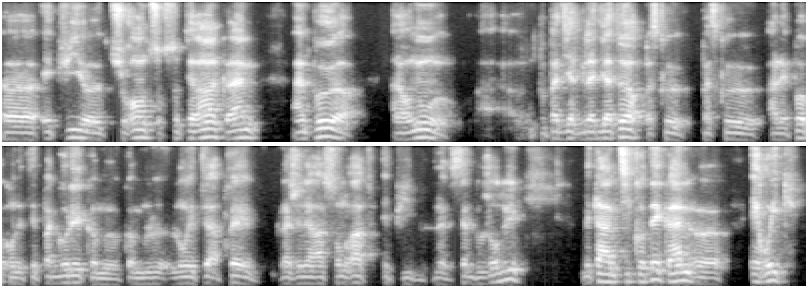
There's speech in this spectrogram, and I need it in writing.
Euh, et puis, euh, tu rentres sur ce terrain quand même un peu. alors, nous, ne peut pas dire gladiateur parce que, parce que à l'époque, on n'était pas gaulé comme, comme l'ont été après la génération de Raph et puis celle d'aujourd'hui mais tu as un petit côté quand même euh, héroïque.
